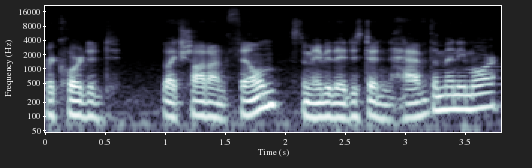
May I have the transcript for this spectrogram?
recorded like shot on film. So maybe they just didn't have them anymore.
